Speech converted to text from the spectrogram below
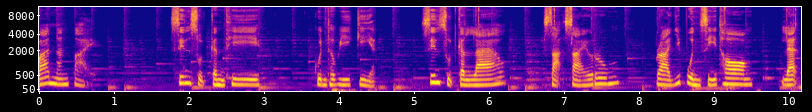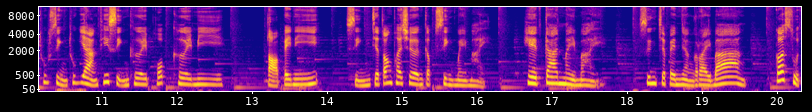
บ้านนั้นไป สิ้นสุดกันที คุณทวีเกียรติ สิ้นสุดกันแล้ว สะสายรุง้ง ปลาญี่ปุ่นสีทอง และทุกสิ่งทุกอย่างที่สิงเคยพบเคยมี ต่อไปนี้ สิงจะต้องเผชิญกับสิ่งใหม่ ๆ เหตุการณ์ใหม่ ๆ ซึ่งจะเป็นอย่างไรบ้าง ก็สุด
